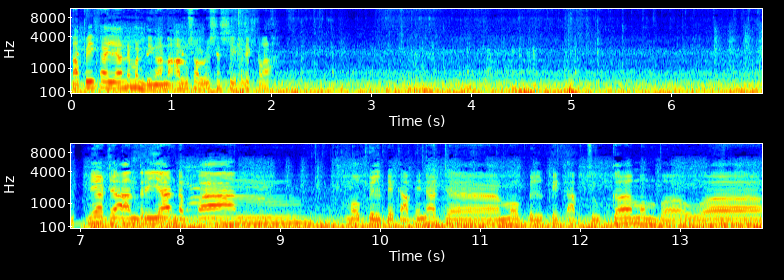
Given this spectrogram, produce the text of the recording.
tapi kayaknya mendingan alus-alusnya sitik lah. Ini ada antrian depan mobil pickup ini ada mobil pickup juga membawa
